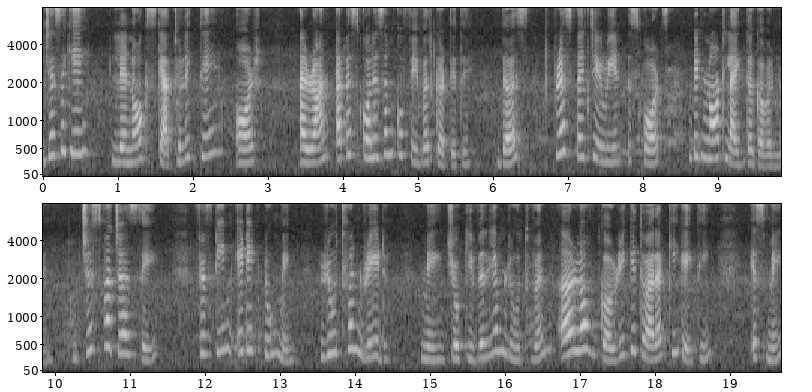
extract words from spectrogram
जैसे कि लेनॉक्स कैथोलिक थे और एरान एपिस्कोलिज्म को फेवर करते थे। Thus Presbyterian Scots did not like the government जिस वजह से 1582 में रूथवन रेड में, जो कि William Ruthven earl of Gowrie के द्वारा की गई थी, इसमें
